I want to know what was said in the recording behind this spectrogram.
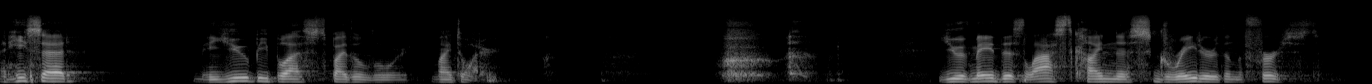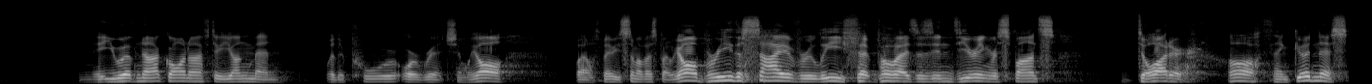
And he said, May you be blessed by the Lord, my daughter. You have made this last kindness greater than the first, that you have not gone after young men, whether poor or rich. And we all, well, maybe some of us, but we all breathe a sigh of relief at Boaz's endearing response, Daughter. Oh, thank goodness.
